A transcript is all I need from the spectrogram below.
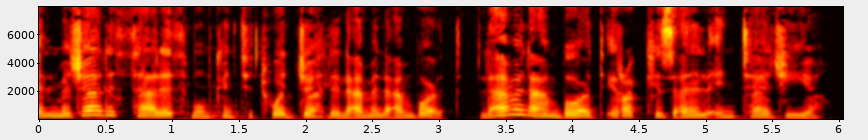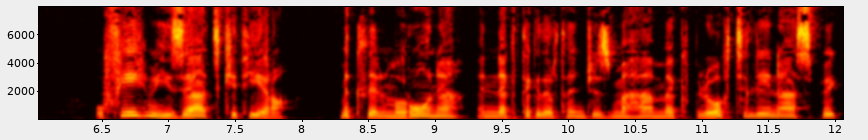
المجال الثالث ممكن تتوجه للعمل عن بعد. العمل عن بعد يركز على الإنتاجية وفيه ميزات كثيرة مثل المرونة أنك تقدر تنجز مهامك بالوقت اللي يناسبك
